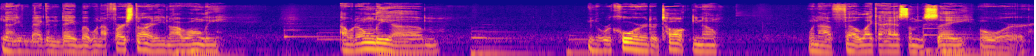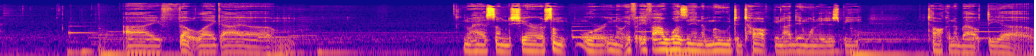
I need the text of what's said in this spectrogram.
not even back in the day, but when I first started, you know, I would only I would only um, you know record or talk, you know, when I felt like I had something to say or I felt like I um, you know had something to share or some or you know if if I wasn't in the mood to talk, you know, I didn't want to just be talking about the uh,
